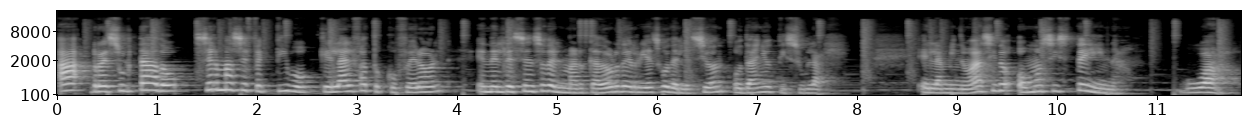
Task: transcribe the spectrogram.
ha resultado ser más efectivo que el alfa-tocoferol en el descenso del marcador de riesgo de lesión o daño tisular, el aminoácido homocisteína. ¡Wow!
